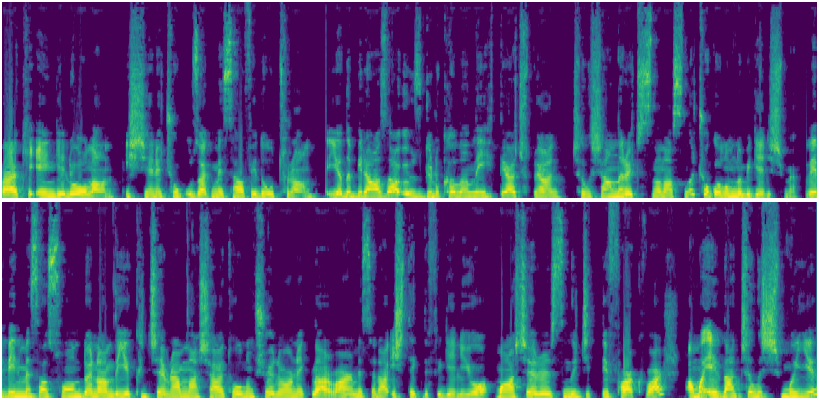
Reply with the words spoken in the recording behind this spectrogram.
belki engeli olan, iş yerine çok uzak mesafede oturan ya da biraz daha özgürlük alanına ihtiyaç duyan çalışanlar açısından aslında çok olumlu bir gelişme. Ve benim mesela son dönemde yakın çevremden şahit olduğum şöyle örnekler var. Mesela iş teklifi geliyor. Maaşlar arasında ciddi fark var. Ama evden çalışmayı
